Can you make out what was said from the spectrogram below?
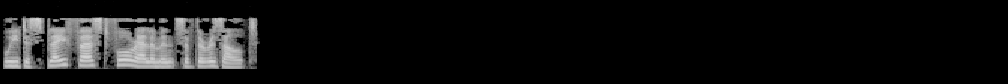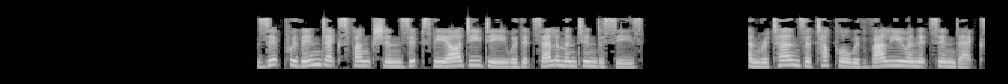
We display first four elements of the result. Zip with index function zips the RDD with its element indices and returns a tuple with value and its index.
